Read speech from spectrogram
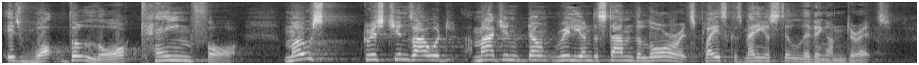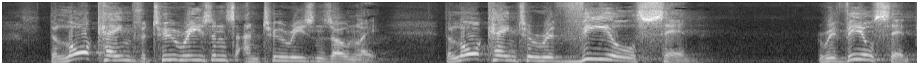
is what the law came for. Most Christians, I would imagine, don't really understand the law or its place because many are still living under it. The law came for two reasons and two reasons only. The law came to reveal sin. Reveal sin.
